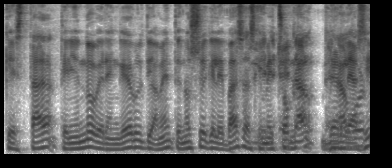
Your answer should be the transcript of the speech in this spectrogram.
que está teniendo Berenguer últimamente. No sé qué le pasa, es que En- me choca verle así.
